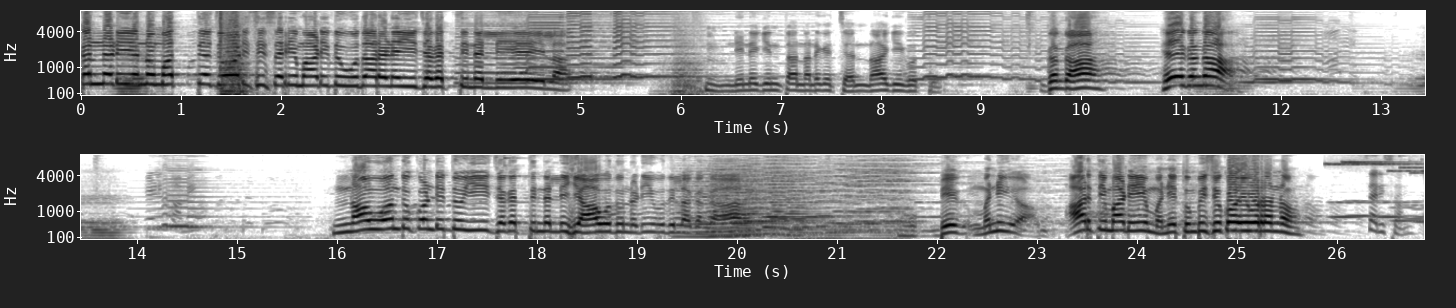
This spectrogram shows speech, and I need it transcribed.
ಕನ್ನಡಿಯನ್ನು ಮತ್ತೆ ಜೋಡಿಸಿ ಸರಿ ಮಾಡಿದ್ದು ಉದಾಹರಣೆ ಈ ಜಗತ್ತಿನಲ್ಲಿಯೇ ಇಲ್ಲ. ನಿನಗಿಂತ ನನಗೆ ಚೆನ್ನಾಗಿ ಗೊತ್ತು. ಗಂಗಾ, ಹೇ ಗಂಗಾ! ನಾವು ಅಂದುಕೊಂಡಿದ್ದು ಈ ಜಗತ್ತಿನಲ್ಲಿ ಯಾವುದು ನಡೆಯುವುದಿಲ್ಲ ಗಂಗಾ. ಬೇಗ ಮನಿ, ಆರತಿ ಮಾಡಿ ಮನೆ ತುಂಬಿಸಿಕೋ ಇವರನ್ನು. ಸರಿ ಸ್ವಾಮಿ.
